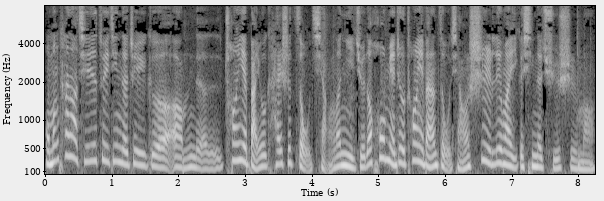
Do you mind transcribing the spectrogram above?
我们看到其实最近的这个嗯呃创业板又开始走强了，你觉得后面这个创业板走强是另外一个新的趋势吗？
